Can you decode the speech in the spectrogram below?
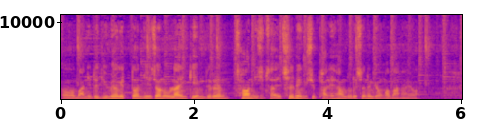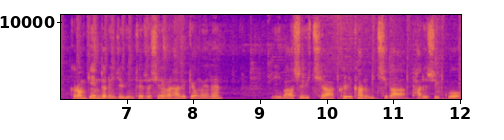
어, 많이들 유명했던 예전 온라인 게임들은 1024에 768 해상도를 쓰는 경우가 많아요. 그런 게임들은 이제 윈도우에서 실행을 할 경우에는 이 마우스 위치와 클릭하는 위치가 다를 수 있고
